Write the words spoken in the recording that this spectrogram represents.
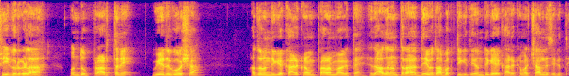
ಶ್ರೀ ಗುರುಗಳ ಒಂದು ಪ್ರಾರ್ಥನೆ, ವೇದಘೋಷ, ಅದರೊಂದಿಗೆ ಕಾರ್ಯಕ್ರಮ ಪ್ರಾರಂಭ ಆಗುತ್ತೆ. ಇದಾದ ನಂತರ ದೇವತಾ ಭಕ್ತಿಗೀತೆಯೊಂದಿಗೆ ಕಾರ್ಯಕ್ರಮ ಚಾಲನೆ ಸಿಗುತ್ತೆ.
